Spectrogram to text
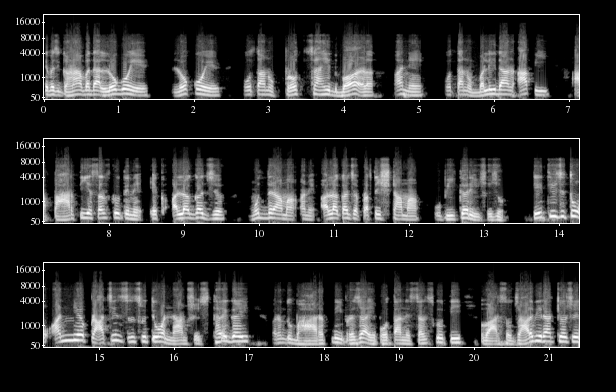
તેમજ ઘણા બધા લોકોએ લોકોએ પોતાનું પ્રોત્સાહિત બળ અને પોતાનું બલિદાન આપી આ ભારતીય સંસ્કૃતિને એક અલગ જ મુદ્રામાં અને અલગ જ પ્રતિષ્ઠામાં ઊભી કરી છે. જો તેથી જ તો અન્ય પ્રાચીન સંસ્કૃતિઓ નામશેષ થઈ ગઈ, પરંતુ ભારતની પ્રજાએ પોતાની સંસ્કૃતિ વારસો જાળવી રાખ્યો છે.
